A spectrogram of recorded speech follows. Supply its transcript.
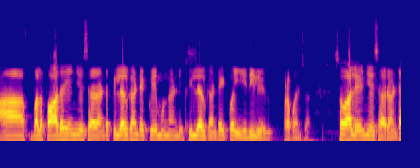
ఆ వాళ్ళ ఫాదర్ ఏం చేశారంటే పిల్లల కంటే ఎక్కువ ఏముందండి? పిల్లల కంటే ఎక్కువ ఏదీ లేదు ప్రపంచం. సో వాళ్ళు ఏం చేశారు అంటే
